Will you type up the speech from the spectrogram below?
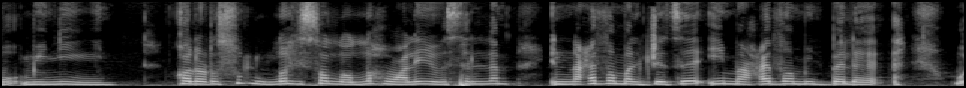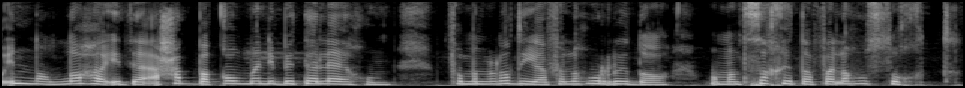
مؤمنين. قال رسول الله صلى الله عليه وسلم إن عظم الجزاء مع عظم البلاء وإن الله إذا أحب قوما ابتلاهم فمن رضي فله الرضا ومن سخط فله السخط.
